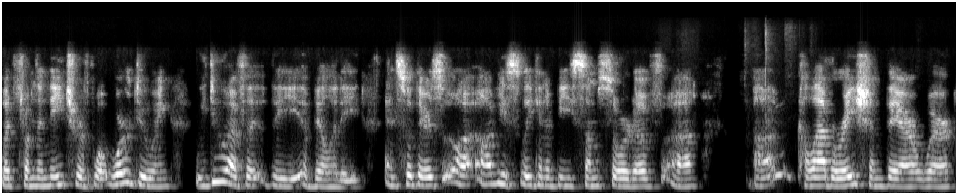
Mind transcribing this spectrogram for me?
But from the nature of what we're doing, we do have the, the ability. And so there's obviously going to be some sort of uh, uh, collaboration there where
